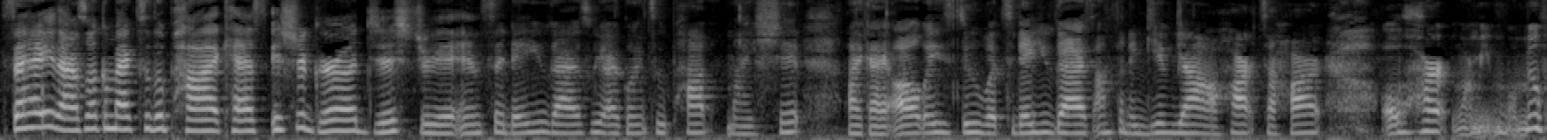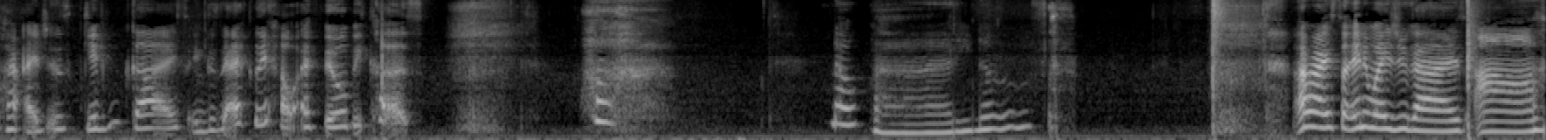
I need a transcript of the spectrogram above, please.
So hey guys, welcome back to the podcast. It's your girl Justria, and today you guys we are going to pop my shit like I always do. But today you guys, I'm gonna give y'all a heart to heart, a heartwarming moment where I just give you guys exactly how I feel because nobody knows. All right, so anyways, you guys, um,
